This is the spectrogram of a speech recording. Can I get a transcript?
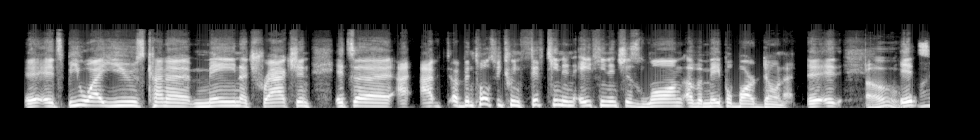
It's BYU's kind of main attraction. It's a I, I've, I've been told it's between 15 and 18 inches long of a maple bar donut. It, it oh, it's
